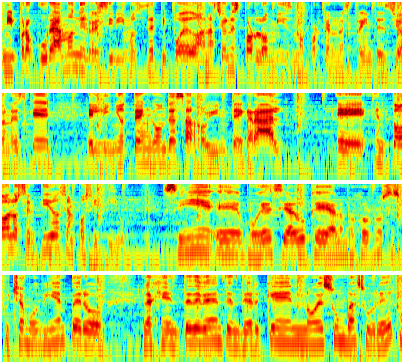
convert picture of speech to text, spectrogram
ni procuramos ni recibimos ese tipo de donaciones por lo mismo, porque nuestra intención es que el niño tenga un desarrollo integral eh, en todos los sentidos en positivo. Sí, eh, voy a decir algo que a lo mejor no se escucha muy bien, pero la gente debe de entender que no es un basurero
